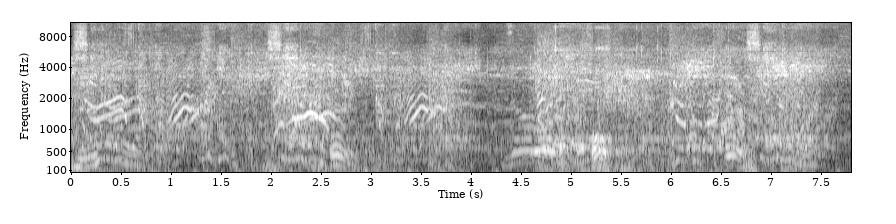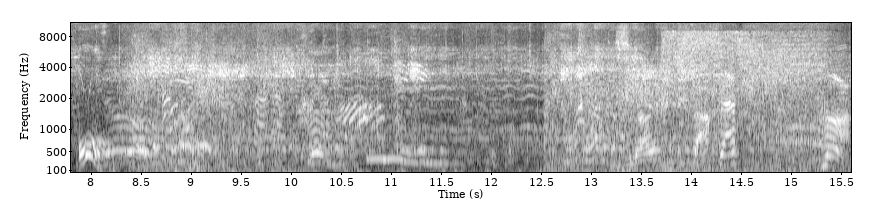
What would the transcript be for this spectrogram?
No, stop that? Huh.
